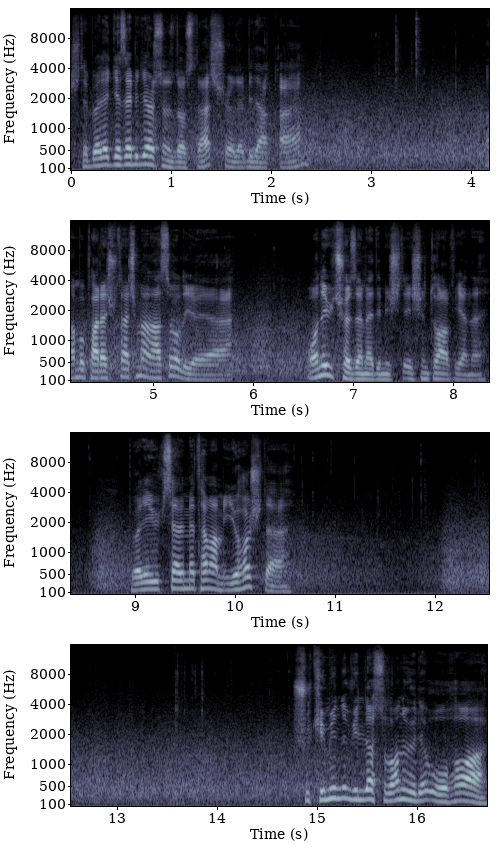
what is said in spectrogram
İşte böyle gezebiliyorsunuz dostlar. Şöyle bir dakika. Lan bu paraşüt açma nasıl oluyor ya? Onu bir çözemedim işte işin tuhaf yanı. Böyle yükselme tamam iyi hoş da. Şu kimin villası lan öyle oha.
